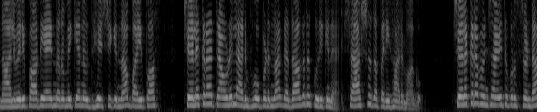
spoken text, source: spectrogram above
നാലുവരി പാതയായി നിർമ്മിക്കാൻ ഉദ്ദേശിക്കുന്ന ബൈപ്പാസ് ചേലക്കര ടൗണിൽ അനുഭവപ്പെടുന്ന ഗതാഗത കുരുക്കിന് ശാശ്വത പരിഹാരമാകും. Chelakkara panchayat president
